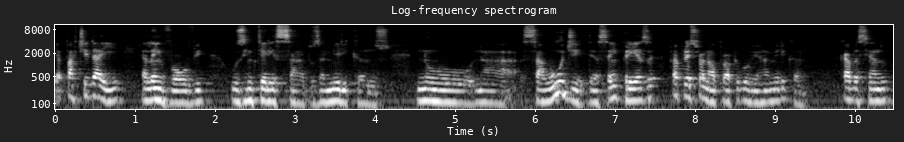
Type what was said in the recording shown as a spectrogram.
e a partir daí ela envolve os interessados americanos no, na saúde dessa empresa para pressionar o próprio governo americano. Acaba sendo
